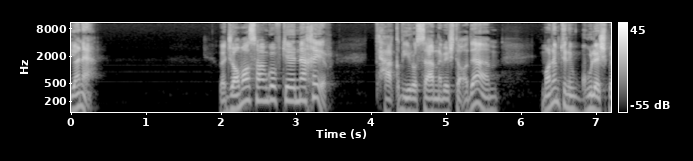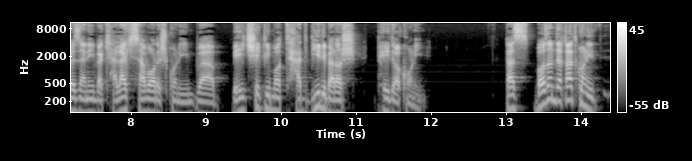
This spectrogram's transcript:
یا نه؟ و جاماس هم گفت که نخیر تقدیر و سرنوشت آدم ما نمی‌تونیم گولش بزنیم و کلک سوارش کنیم و به هیچ شکلی ما تدبیری براش پیدا کنیم. پس بازم دقت کنید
